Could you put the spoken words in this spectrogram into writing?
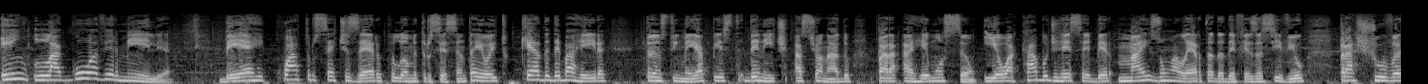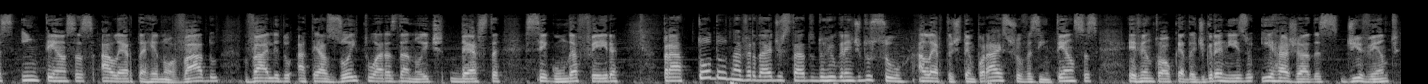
em Lagoa Vermelha, BR 470, quilômetro 68, queda de barreira Trânsito em meia pista, DENIT acionado para a remoção. E eu acabo de receber mais um alerta da Defesa Civil para chuvas intensas, alerta renovado, válido até às 8 horas da noite desta segunda-feira para todo, na verdade, o estado do Rio Grande do Sul. Alerta de temporais, chuvas intensas, eventual queda de granizo e rajadas de vento.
